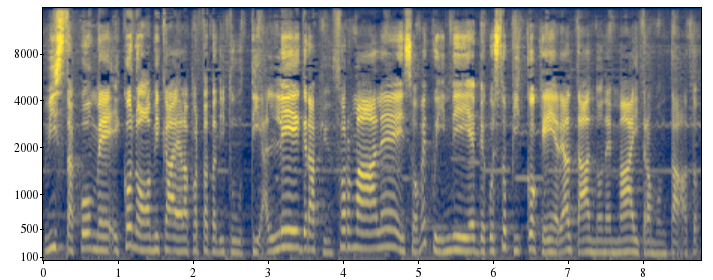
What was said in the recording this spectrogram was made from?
vista come economica e alla portata di tutti, allegra, più informale, insomma, e quindi ebbe questo picco che in realtà non è mai tramontato.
